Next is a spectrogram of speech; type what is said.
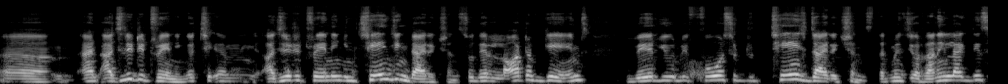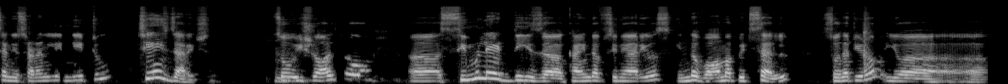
uh, and agility training, uh, um, agility training in changing directions. So there are a lot of games where you will be forced to change directions. That means you're running like this and you suddenly need to change direction. So Mhm. you should also uh, simulate these uh, kind of scenarios in the warm up itself, so that you know you are uh,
